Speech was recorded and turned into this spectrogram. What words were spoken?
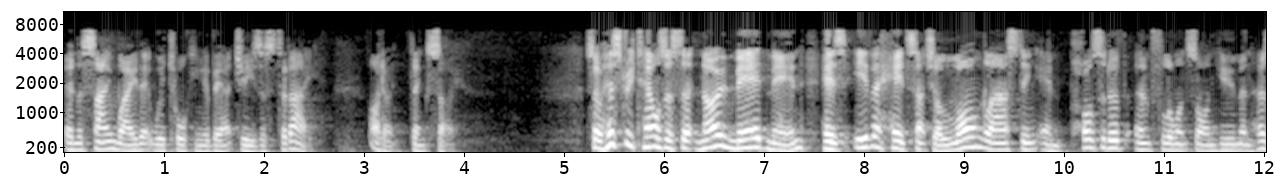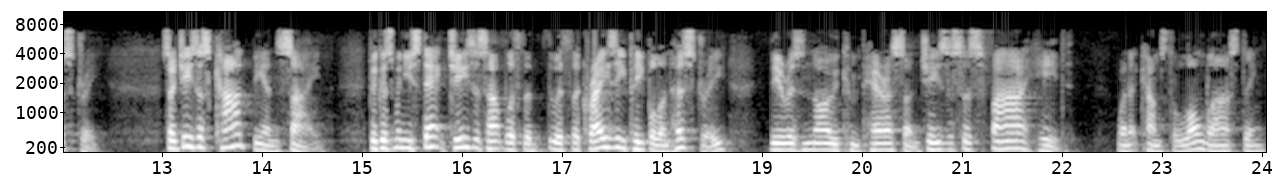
in the same way that we're talking about Jesus today? I don't think so. So history tells us that no madman has ever had such a long lasting and positive influence on human history. So Jesus can't be insane. Because when you stack Jesus up with the, with the crazy people in history, there is no comparison. Jesus is far ahead when it comes to long lasting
